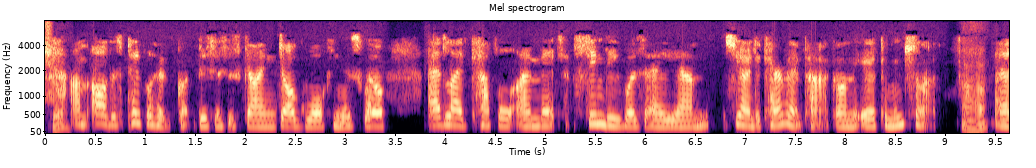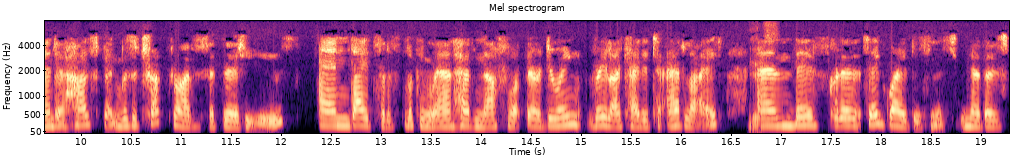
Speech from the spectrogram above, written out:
Sure. Um, oh, there's people who've got businesses going dog walking as well. Adelaide couple I met, Cindy was a, um, she owned a caravan park on the Eyre Peninsula Uh-huh. and her husband was a truck driver for 30 years. And they'd sort of looking around, had enough of what they were doing, relocated to Adelaide, Yes. and they've got a Segway business. You know, those,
